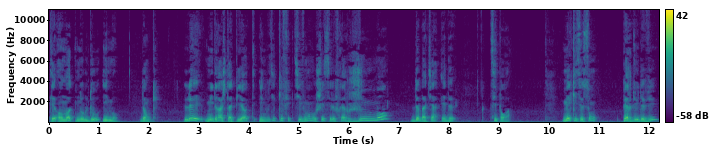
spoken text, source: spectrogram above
teomot nuldu imo. Donc, le Midrash Talpiot, il nous dit qu'effectivement, Moshe, c'est le frère jumeau de Batia et de Tzipora. Mais qui se sont perdus de vue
